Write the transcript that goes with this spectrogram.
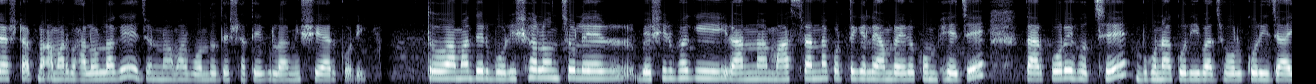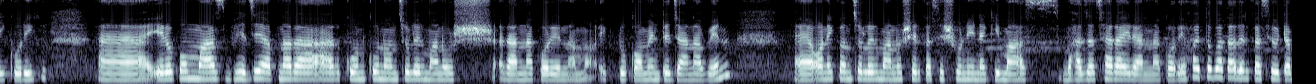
জাস্ট আপনার আমার ভালো লাগে, এজন্য আমার বন্ধুদের সাথে এগুলো আমি শেয়ার করি। তো আমাদের বরিশাল অঞ্চলের বেশিরভাগই রান্না, মাছ রান্না করতে গেলে আমরা এরকম ভেজে, তারপরে হচ্ছে ভুনা করি বা ঝোল করি, যাই করি। এরকম মাছ ভেজে আপনারা আর কোন কোন অঞ্চলের মানুষ রান্না করেন একটু কমেন্টে জানাবেন। অনেক অঞ্চলের মানুষের কাছে শুনি নাকি মাছ ভাজা ছাড়াই রান্না করে। হয়তো বা তাদের কাছে ওইটা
